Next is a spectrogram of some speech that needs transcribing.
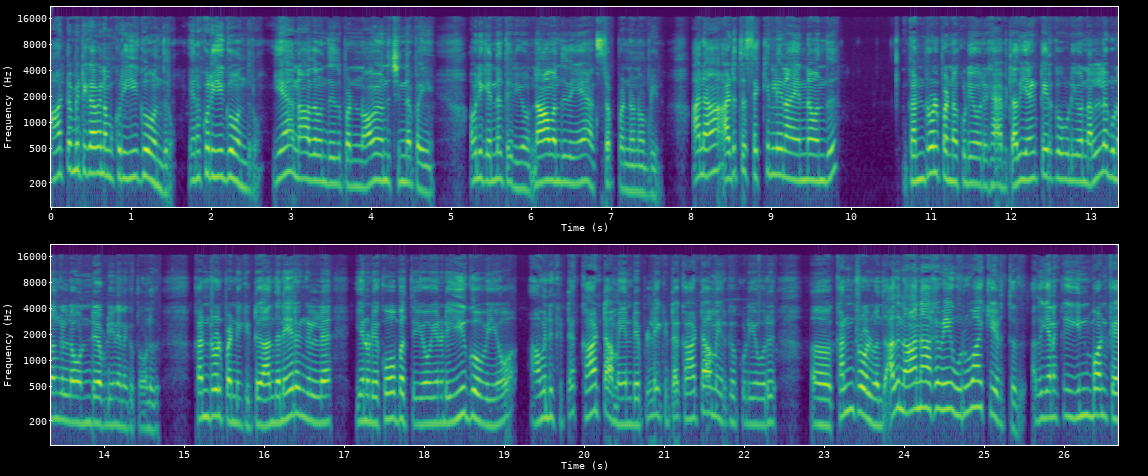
ஆட்டோமேட்டிக்காகவே நமக்கு ஒரு ஈகோ வந்துடும் எனக்கு ஒரு ஈகோ வந்துடும் ஏன் நான் அதை வந்து இது பண்ணணும்? அவன் வந்து சின்ன பையன். அவனுக்கு என்ன தெரியும்? நான் வந்து இதை ஏன் அக்செப்ட் பண்ணணும் அப்படின்னு. ஆனால் அடுத்த செகண்ட்லேயே நான் என்ன வந்து கண்ட்ரோல் பண்ணக்கூடிய ஒரு ஹேபிட் அது என்கிட்ட இருக்கக்கூடிய ஒரு நல்ல குணங்களில் உண்டு அப்படின்னு எனக்கு தோணுது. கண்ட்ரோல் பண்ணிக்கிட்டு அந்த நேரங்களில் என்னுடைய கோபத்தையோ என்னுடைய ஈகோவையோ அவனுக்கிட்ட காட்டாமல் என்னுடைய பிள்ளைக்கிட்ட காட்டாமல் இருக்கக்கூடிய ஒரு கண்ட்ரோல் வந்து அது நானாகவே உருவாக்கி எடுத்தது. அது எனக்கு இன்பான் கே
